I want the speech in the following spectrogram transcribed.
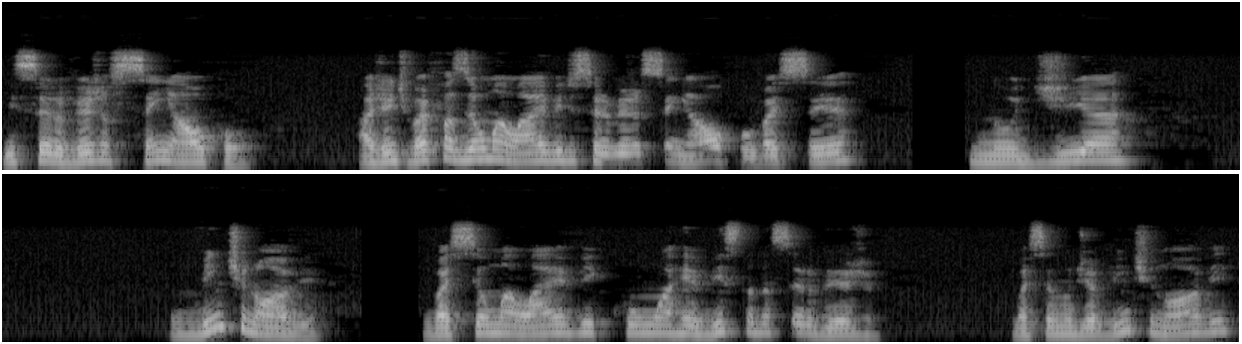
e cerveja sem álcool. A gente vai fazer uma live de cerveja sem álcool, vai ser no dia 29. Vai ser uma live com a revista da cerveja. Vai ser no dia 29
